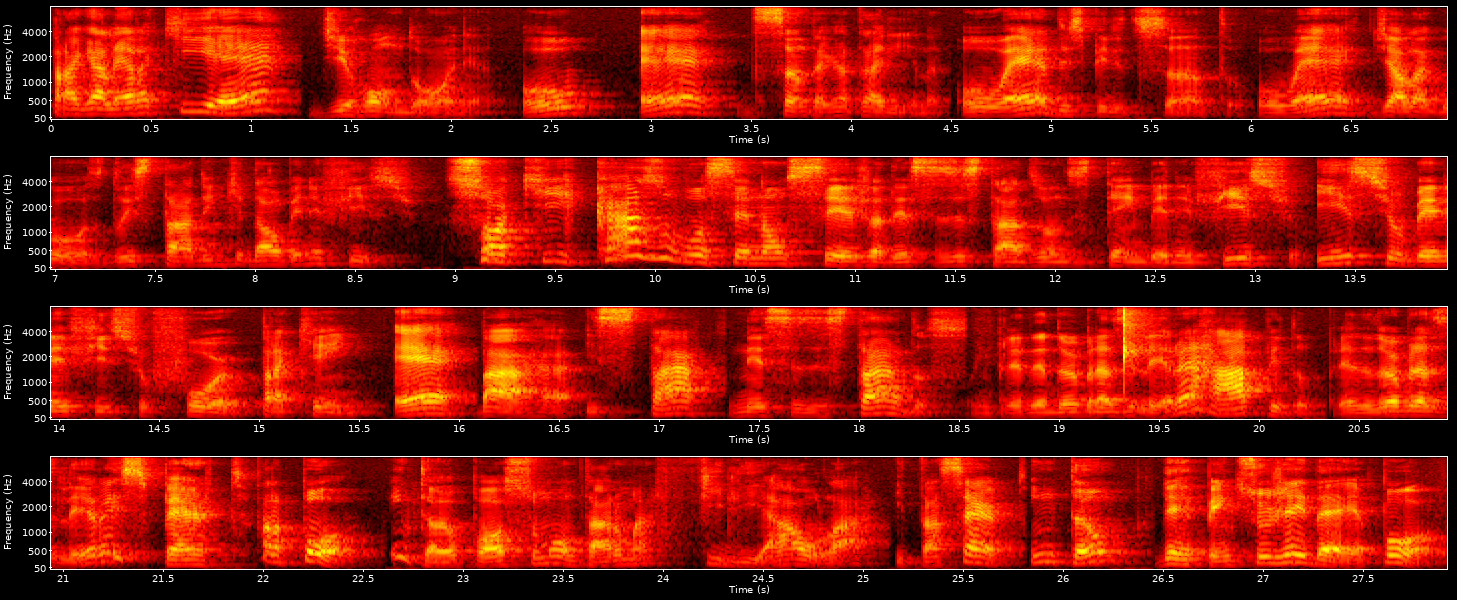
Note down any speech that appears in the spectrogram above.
para a galera que é de Rondônia, ou é de Santa Catarina, ou é do Espírito Santo, ou é de Alagoas, do estado em que dá o benefício. Só que caso você não seja desses estados onde tem benefício, e se o benefício for para quem é barra está nesses estados, o empreendedor brasileiro é rápido, o empreendedor brasileiro é esperto. Fala, pô, então eu posso montar uma filial lá. E tá certo. Então, de repente surge a ideia, pô,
